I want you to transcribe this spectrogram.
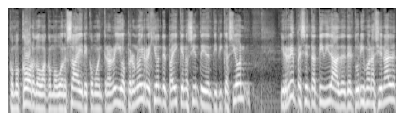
como Córdoba, como Buenos Aires, como Entre Ríos, pero no hay región del país que no siente identificación y representatividad del turismo nacional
